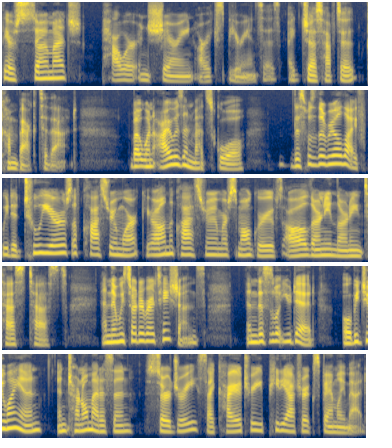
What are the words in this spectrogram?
There's so much power in sharing our experiences. I just have to come back to that. But when I was in med school, this was the real life. We did two years of classroom work. You're all in the classroom or small groups, all learning, learning, test, tests. And then we started rotations. And this is what you did OBGYN, internal medicine, surgery, psychiatry, pediatrics, family med.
